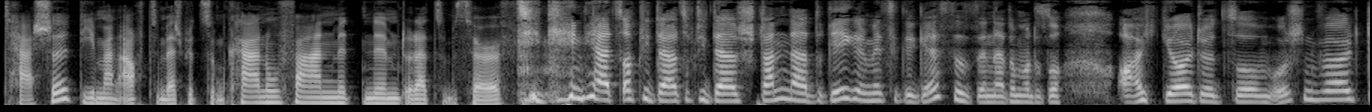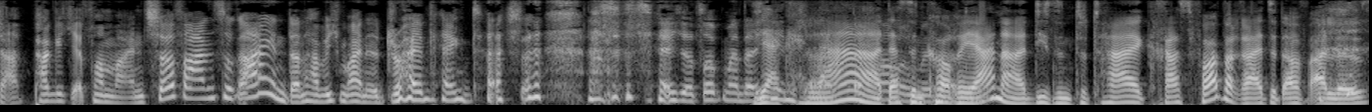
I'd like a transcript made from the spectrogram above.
Tasche, die man auch zum Beispiel zum Kanufahren mitnimmt oder zum Surfen. Die gehen ja, als ob die da, als ob die da Standard regelmäßige Gäste sind. Hat immer so, oh, ich gehe heute zum Ocean World, da packe ich erstmal meinen Surferanzug ein, dann habe ich meine Drybank-Tasche. Das ist ja echt, als ob man da Ja klar, das sind mit hat. Koreaner, die sind total krass vorbereitet auf alles.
